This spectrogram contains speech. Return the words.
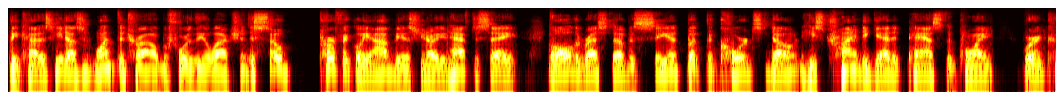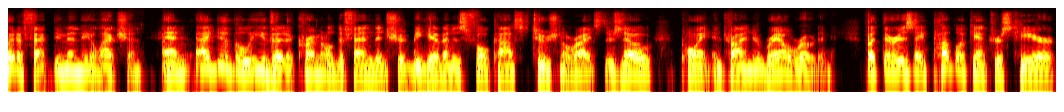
because he doesn't want the trial before the election. It's so perfectly obvious. You know, you'd have to say, well, all the rest of us see it, but the courts don't. He's trying to get it past the point where it could affect him in the election. And I do believe that a criminal defendant should be given his full constitutional rights. There's no point in trying to railroad it. But there is a public interest here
